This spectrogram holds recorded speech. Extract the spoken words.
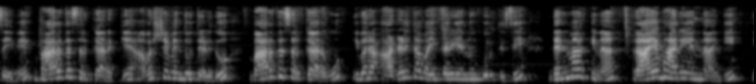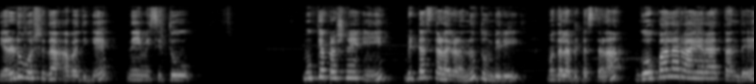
ಸೇವೆ ಭಾರತ ಸರ್ಕಾರಕ್ಕೆ ಅವಶ್ಯವೆಂದು ತಿಳಿದು ಭಾರತ ಸರ್ಕಾರವು ಇವರ ಆಡಳಿತ ವೈಖರಿಯನ್ನು ಗುರುತಿಸಿ ಡೆನ್ಮಾರ್ಕಿನ ರಾಯಭಾರಿಯನ್ನಾಗಿ ಎರಡು ವರ್ಷದ ಅವಧಿಗೆ ನೇಮಿಸಿತು. ಮುಖ್ಯ ಪ್ರಶ್ನೆ ಈ. ಬಿಟ್ಟ ಸ್ಥಳಗಳನ್ನು ತುಂಬಿರಿ. ಮೊದಲ ಬಿಟ್ಟ ಸ್ಥಳ. ಗೋಪಾಲರಾಯರ ತಂದೆ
